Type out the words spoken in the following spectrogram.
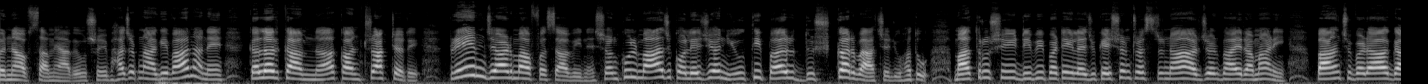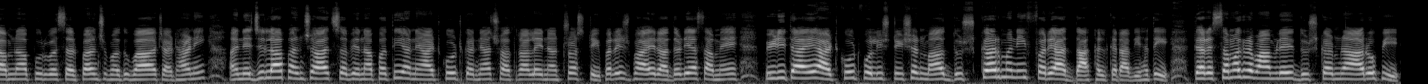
બનાવ સામે આવ્યો છે. ભાજપના આગેવાન અને કલરકામના કોન્ટ્રાક્ટરે પ્રેમ જાળમાં ફસાવીને સંકુલમાં જ કોલેજિયન યુવતી પર દુષ્કર્મ આચર્યું હતું. માતૃશ્રી ડીબી પટેલ એજ્યુકેશન ટ્રસ્ટના અર્જુનભાઈ રમાણી, પાંચવડા ગામના પૂર્વ સરપંચ મધુબા ટાઢાણી અને જિલ્લા પંચાયત સભ્યના પતિ અને આટકોટ કન્યા છાત્રાલયના ટ્રસ્ટી પરેશભાઈ રાદડિયા સામે પીડિતાએ આટકોટ પોલીસ સ્ટેશનમાં દુષ્કર્મની ફરિયાદ દાખલ કરાવી હતી. ત્યારે સમગ્ર મામલે દુષ્કર્મના આરોપી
